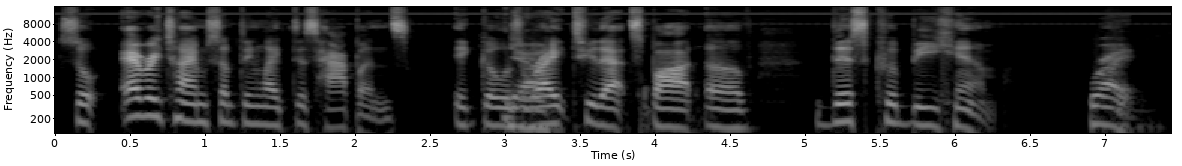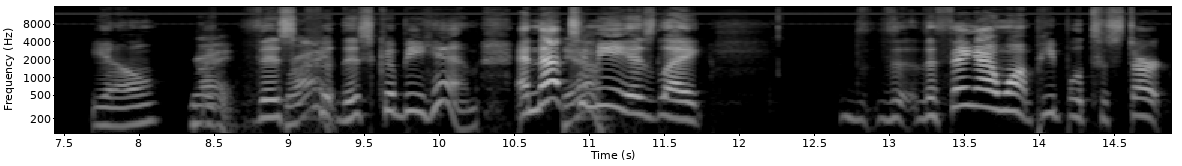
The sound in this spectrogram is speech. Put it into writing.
so every time something like this happens it goes Yeah. right to that spot of this could be him Right. you know Like, Right, this right. could this could be him and that to me is like the, the thing i want people to start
